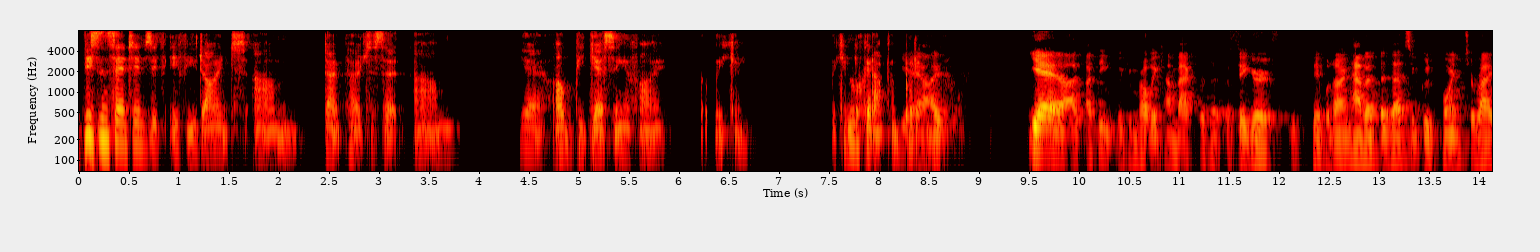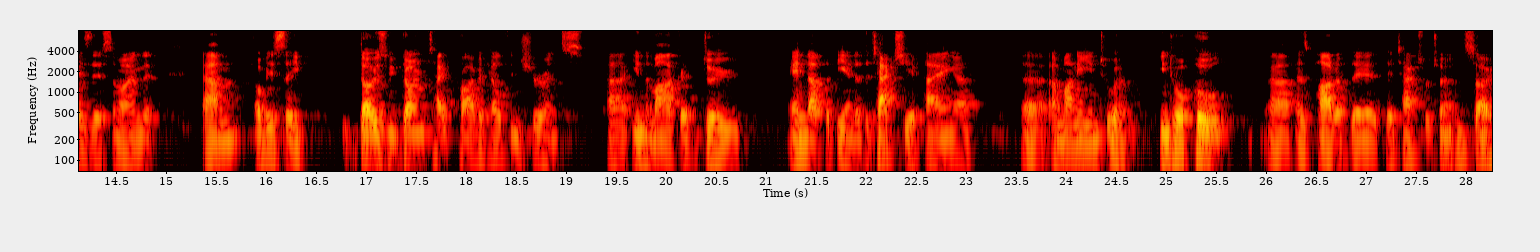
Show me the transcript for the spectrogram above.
disincentives if, if you don't um, don't purchase it. Um, yeah, I would be guessing if I, but we can we can look it up and yeah, put it. I, yeah, I, I, think we can probably come back with a, a figure if, if, people don't have it, but that's a good point to raise there, Simone. That um, obviously those who don't take private health insurance uh, in the market do end up at the end of the tax year paying a, a, a money into a into a pool uh, as part of their, their tax return. So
